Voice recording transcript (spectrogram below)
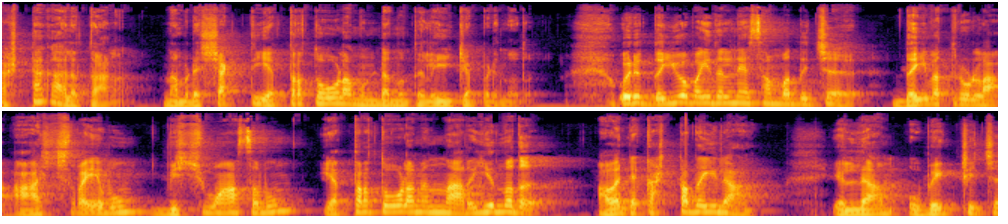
കഷ്ടകാലത്താണ് നമ്മുടെ ശക്തി എത്രത്തോളമുണ്ടെന്ന് തെളിയിക്കപ്പെടുന്നത്. ഒരു ദൈവ പൈതലിനെ സംബന്ധിച്ച് ദൈവത്തിലുള്ള ആശ്രയവും വിശ്വാസവും എത്രത്തോളമെന്നറിയുന്നത് അവന്റെ കഷ്ടതയിലാണ്. എല്ലാം ഉപേക്ഷിച്ച്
